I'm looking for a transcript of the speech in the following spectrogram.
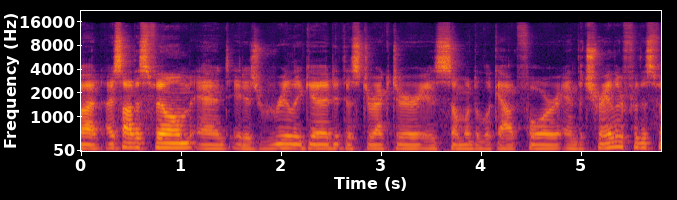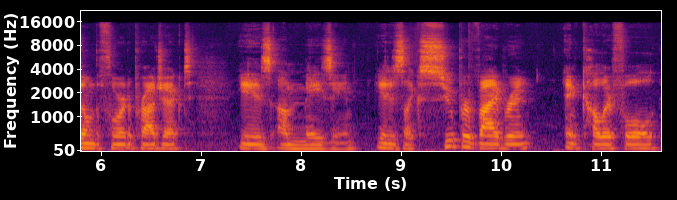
But I saw this film and it is really good. This director is someone to look out for. And the trailer for this film, The Florida Project, is amazing. It is like super vibrant and colorful,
